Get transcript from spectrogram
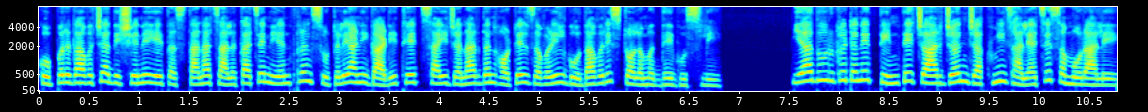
कोपरगावच्या दिशेने येत असताना चालकाचे नियंत्रण सुटले आणि गाडी थेट साई जनार्दन हॉटेलजवळील गोदावरी स्टॉलमध्ये घुसली. या दुर्घटनेत तीन ते चार जण जखमी झाल्याचे समोर आले.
